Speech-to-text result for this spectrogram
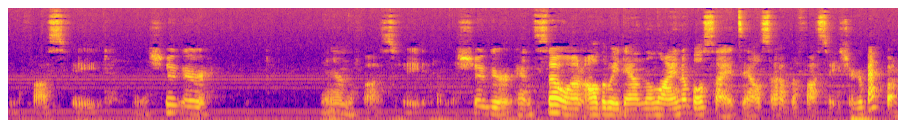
The phosphate and the sugar and the phosphate and the sugar and so on all the way down the line on both sides. They also have the phosphate sugar backbone.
